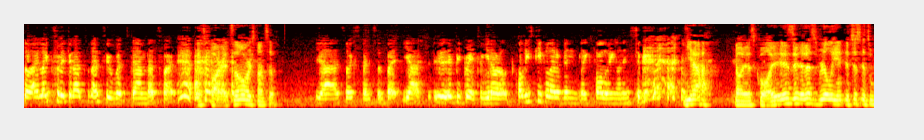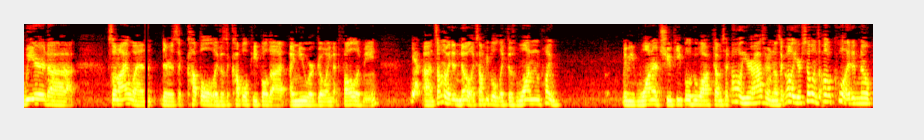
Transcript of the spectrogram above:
so I'd like to make it out to that too, but um, that's far. That's far. It's a little more expensive. Yeah, it's so expensive, but yeah, it- it'd be great to meet out all, all these people that have been like following on Instagram. Yeah. No, it is cool. It is. It is really. It's just. It's weird. Uh, so when I went, there's a couple. Like, there's a couple of people that I knew were going that followed me, yeah. uh, and some of them I didn't know. Like some people. Like there's one probably. Maybe one or two people who walked up and said, "Oh, you're Azrin." And I was like, "Oh, you're so and so." Oh, cool. I didn't know.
